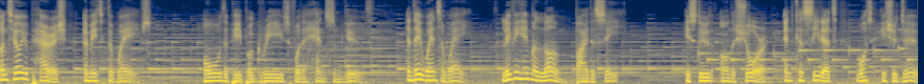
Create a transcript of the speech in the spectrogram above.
until you perish amid the waves. All the people grieved for the handsome youth, and they went away leaving him alone by the sea. He stood on the shore and considered what he should do,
